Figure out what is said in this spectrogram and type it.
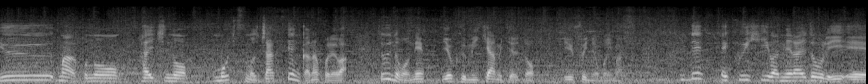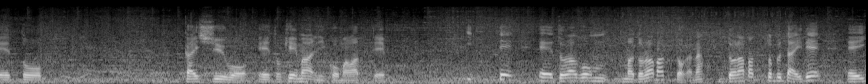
いう、まあ、この配置のもう一つの弱点かな、これは。というのもね、よく見極めているというふうに思います。で、え食い火は狙い通り、えーと、外周を、えー、時計回りにこう回ってて、え、ドラゴン、まあ、ドラバットかな、ドラバット部隊で、え、一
